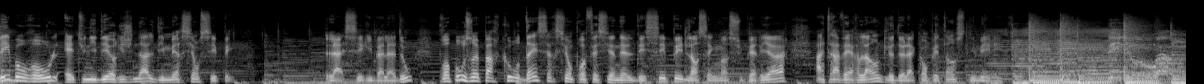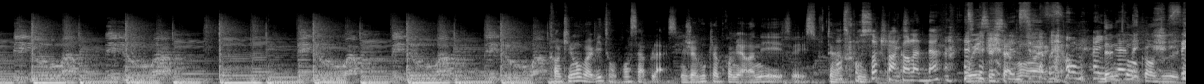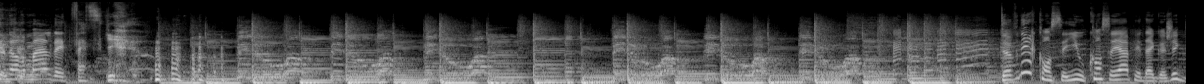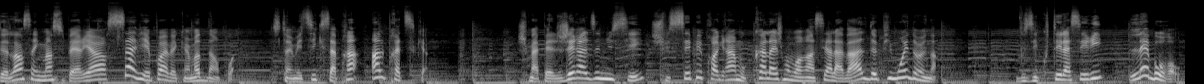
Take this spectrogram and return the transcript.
Les Beaux Rôles est une idée originale d'Immersion CP. La série Balado propose un parcours d'insertion professionnelle des CP de l'enseignement supérieur à travers l'angle de la compétence numérique. Tranquillement, va vite, on prend sa place. Mais j'avoue que la première année, c'est tout un Ah, c'est pour ça que je suis encore là-dedans. Oui, c'est ça. Bon, ouais. Donne-toi encore deux. C'est normal d'être fatigué. Devenir conseiller ou conseillère pédagogique de l'enseignement supérieur, ça vient pas avec un mode d'emploi. C'est un métier qui s'apprend en le pratiquant. Je m'appelle Géraldine Lucier, je suis CP programme au Collège Montmorency à Laval depuis moins d'un an. Vous écoutez la série Les Rôles.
